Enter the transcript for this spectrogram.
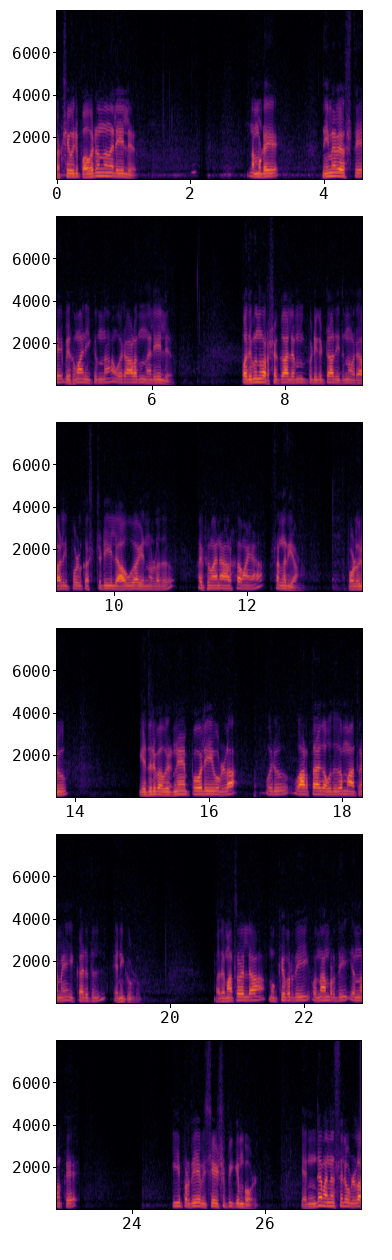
പക്ഷേ ഒരു പൗരനെന്ന നിലയിൽ നമ്മുടെ നിയമവ്യവസ്ഥയെ ബഹുമാനിക്കുന്ന ഒരാളെന്ന നിലയിൽ പതിമൂന്ന് വർഷക്കാലം പിടികിട്ടാതിരുന്ന ഒരാൾ ഇപ്പോൾ കസ്റ്റഡിയിലാവുക എന്നുള്ളത് അഭിമാനാർഹമായ സംഗതിയാണ്. അപ്പോൾ ഒരു എതിർ പൗരനെ പോലെയുള്ള ഒരു വാർത്താ കൗതുകം മാത്രമേ ഇക്കാര്യത്തിൽ എനിക്കുള്ളൂ. അതുമാത്രമല്ല മുഖ്യപ്രതി ഒന്നാം പ്രതി എന്നൊക്കെ ഈ പ്രതിയെ വിശേഷിപ്പിക്കുമ്പോൾ എന്റെ മനസ്സിലുള്ള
